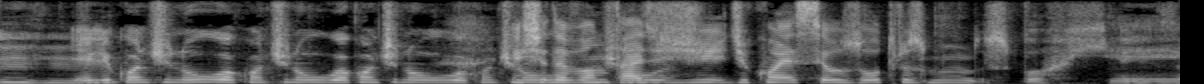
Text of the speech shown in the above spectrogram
Uhum. Ele continua, continua, continua, A continua. gente dá vontade de, de conhecer os outros mundos, porque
